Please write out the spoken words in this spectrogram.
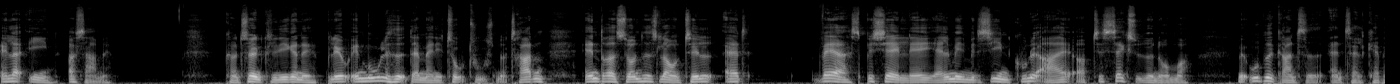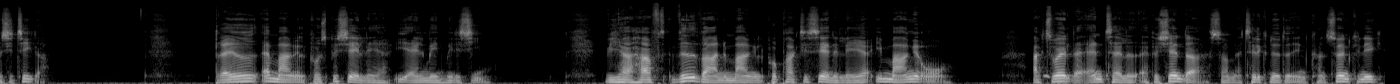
eller en og samme. Koncernklinikkerne blev en mulighed, da man i 2013 ændrede sundhedsloven til, at hver speciallæge i almen medicin kunne eje op til seks ydernumre med ubegrænset antal kapaciteter drevet af mangel på speciallæger i almen medicin. Vi har haft vedvarende mangel på praktiserende læger i mange år. Aktuelt er antallet af patienter, som er tilknyttet en koncernklinik,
